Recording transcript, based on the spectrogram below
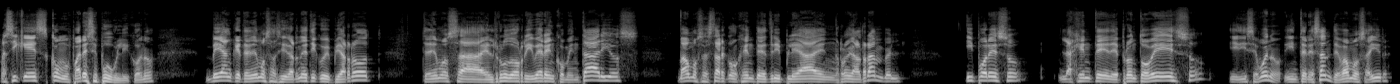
Así que es como para ese público, ¿no? Vean que tenemos a Cibernético y Pierrot, tenemos a El Rudo Rivera en comentarios, vamos a estar con gente de AAA en Royal Rumble, y por eso la gente de pronto ve eso y dice, bueno, interesante, vamos a ir.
